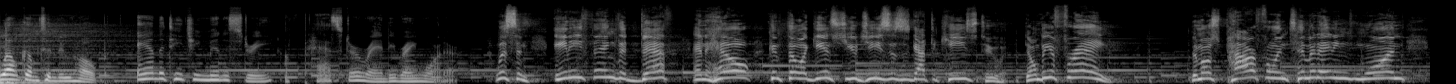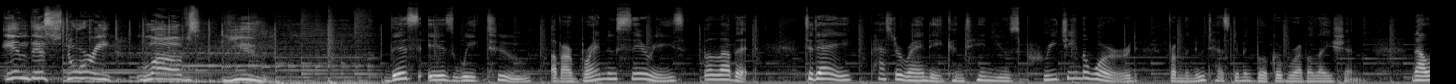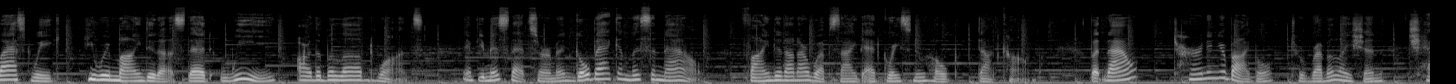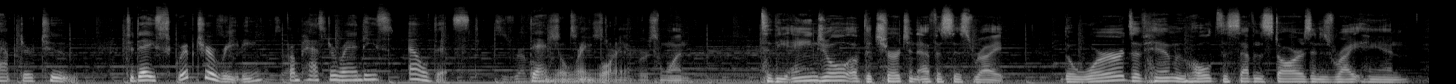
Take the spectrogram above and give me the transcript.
Welcome to New Hope and the teaching ministry of Pastor Randy Rainwater. Listen, anything that death and hell can throw against you, Jesus has got the keys to it. Don't be afraid. The most powerful, intimidating one in this story loves you. This is week two of our brand new series, Beloved. Today, Pastor Randy continues preaching the word from the New Testament book of Revelation. Now, last week, he reminded us that we are the beloved ones. If you missed that sermon, go back and listen now. Find it on our website at gracenewhope.com. But now, turn in your Bible to Revelation chapter 2. Today's scripture reading from Pastor Randy's eldest, Daniel Rainwater. Verse 1. To the angel of the church in Ephesus, write The words of him who holds the seven stars in his right hand,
